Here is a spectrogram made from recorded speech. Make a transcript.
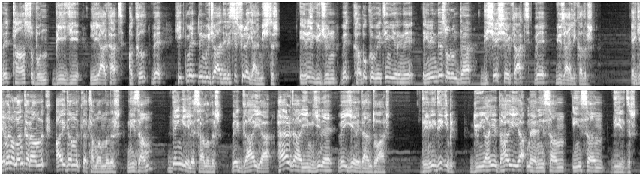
ve taassubun bilgi, liyakat, akıl ve hikmetle mücadelesi süre gelmiştir. Eril gücün ve kaba kuvvetin yerini eninde sonunda dişil şefkat ve güzellik alır. Egemen olan karanlık aydınlıkla tamamlanır. Nizam dengeyle sağlanır ve Gaia her daim yine ve yeniden doğar. Denildiği gibi dünyayı daha iyi yapmayan insan insan değildir.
